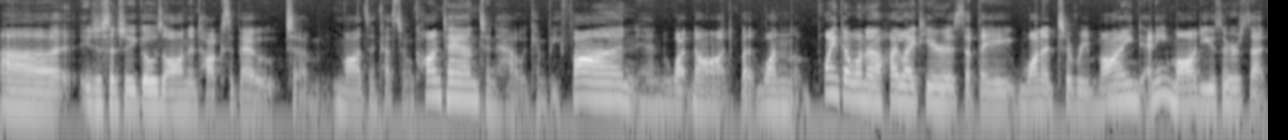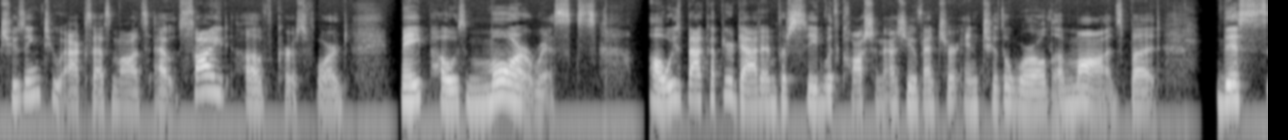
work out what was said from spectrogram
uh, it essentially goes on and talks about um, mods and custom content and how it can be fun and whatnot. But one point I want to highlight here is that they wanted to remind any mod users that choosing to access mods outside of CurseForge may pose more risks. Always back up your data and proceed with caution as you venture into the world of mods. But this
